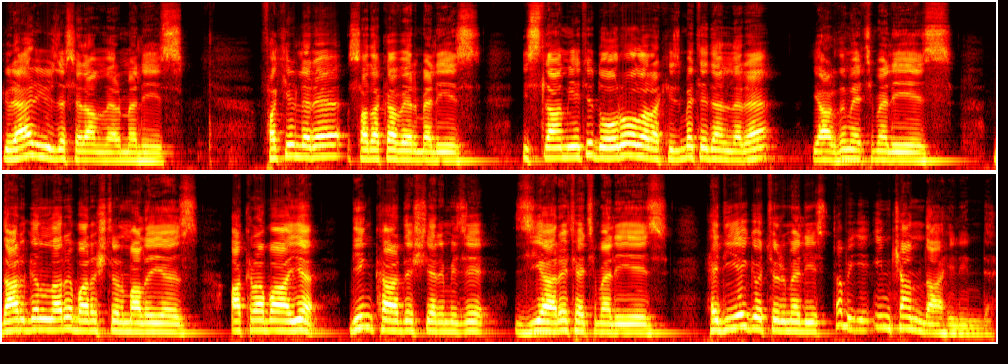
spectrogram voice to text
güler yüzle selam vermeliyiz. Fakirlere sadaka vermeliyiz. İslamiyeti doğru olarak hizmet edenlere yardım etmeliyiz. Dargınları barıştırmalıyız. Akrabayı, din kardeşlerimizi ziyaret etmeliyiz. Hediye götürmeliyiz. Tabii ki imkan dahilinde.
